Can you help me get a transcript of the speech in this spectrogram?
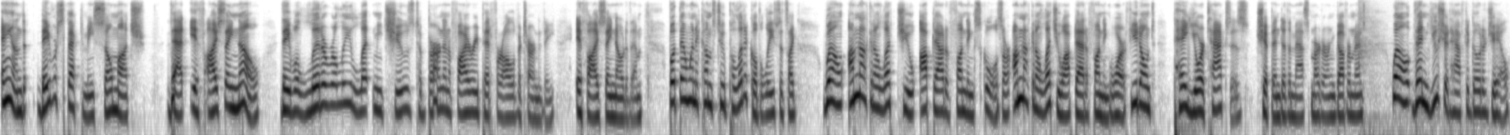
And they respect me so much that if I say no, they will literally let me choose to burn in a fiery pit for all of eternity if I say no to them. But then when it comes to political beliefs, it's like, well, I'm not going to let you opt out of funding schools, or I'm not going to let you opt out of funding war. If you don't pay your taxes, chip into the mass murdering government, well, then you should have to go to jail.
